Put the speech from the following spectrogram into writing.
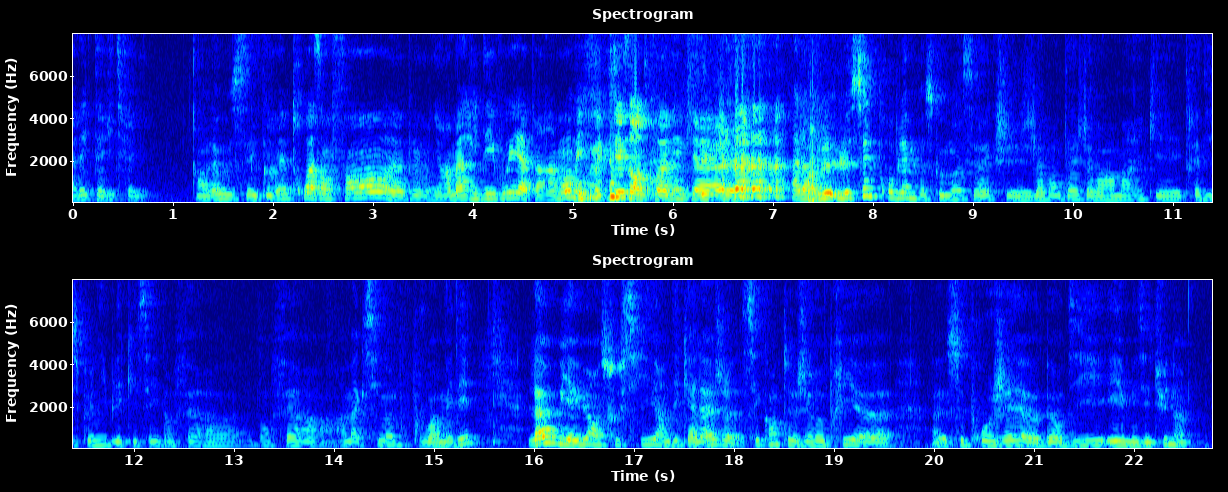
avec ta vie de famille Alors là où ça a été... Quand même trois enfants, euh, bon, il y a un mari dévoué apparemment, mais il faut être présente quoi. Donc, clair. Alors le, le seul problème, parce que moi c'est vrai que j'ai l'avantage d'avoir un mari qui est très disponible et qui essaye d'en faire, euh, d'en faire un maximum pour pouvoir m'aider. Là où il y a eu un souci, un décalage, c'est quand j'ai repris euh, euh, ce projet euh, Birdie et mes études.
